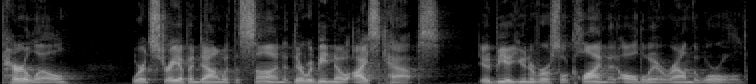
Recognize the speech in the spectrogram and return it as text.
parallel, where it's straight up and down with the sun, there would be no ice caps. It would be a universal climate all the way around the world.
